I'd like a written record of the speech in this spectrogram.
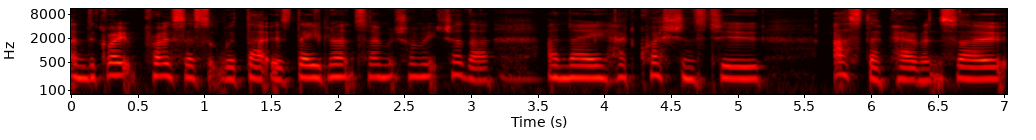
and the great process with that is they learnt so much from each other, and they had questions to ask their parents. So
